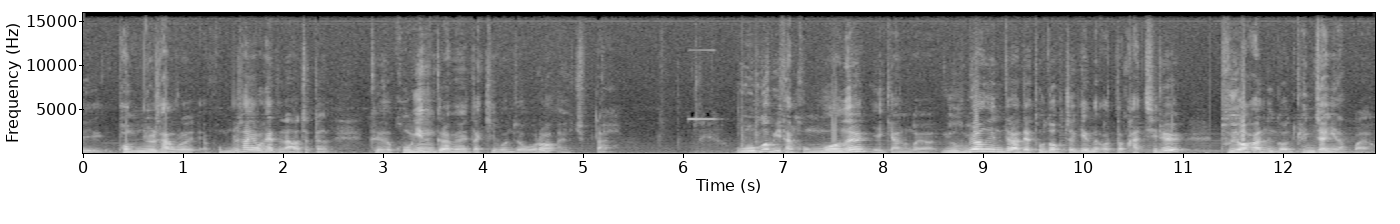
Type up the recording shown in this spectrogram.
음, 우리 법률상으로 법률상이라고 해야 되나 어쨌든 그래서 공인 그러면 일단 기본적으로 아유 춥다. 네. 5급 이상 공무원을 얘기하는 거예요. 유명인들한테 도덕적인 어떤 가치를 부여하는 건 굉장히 나빠요.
